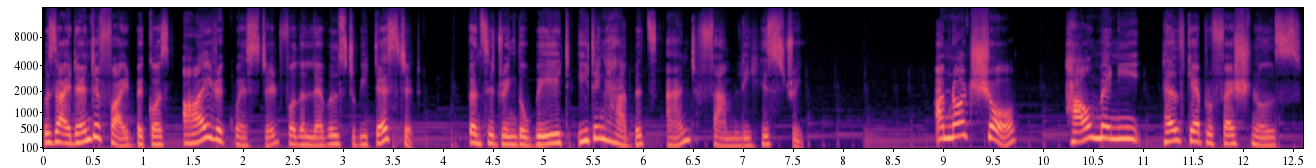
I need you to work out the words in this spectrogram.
was identified because I requested for the levels to be tested considering the weight, eating habits, and family history. I'm not sure how many healthcare professionals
